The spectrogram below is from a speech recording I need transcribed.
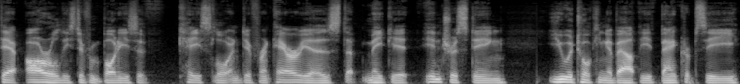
there are all these different bodies of case law in different areas that make it interesting you were talking about the bankruptcy,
